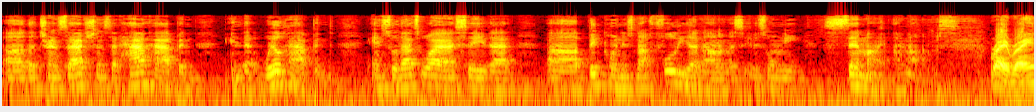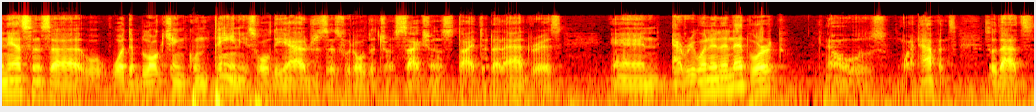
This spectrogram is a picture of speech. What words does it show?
uh, the transactions that have happened and that will happen. And so that's why I say that uh, Bitcoin is not fully anonymous, it is only semi anonymous. Right, right. In essence, uh, what the blockchain contains is all the addresses with all the transactions tied to that address, and everyone in the network knows what happens. So that's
